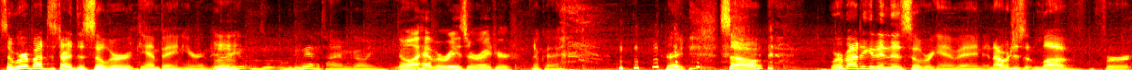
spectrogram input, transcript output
So we're about to start the silver campaign here. Uh, Mhm. you- do, do we have a time going? No, I have a razor right here. Okay. Great. So we're about to get into the silver campaign, and I would just love for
